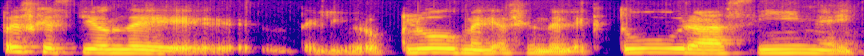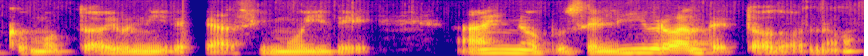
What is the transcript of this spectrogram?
pues gestión de, de libro club, mediación de lectura, cine y como toda una idea así muy de, ay no, pues el libro ante todo, ¿no?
